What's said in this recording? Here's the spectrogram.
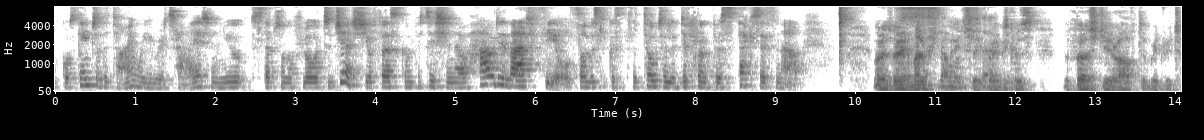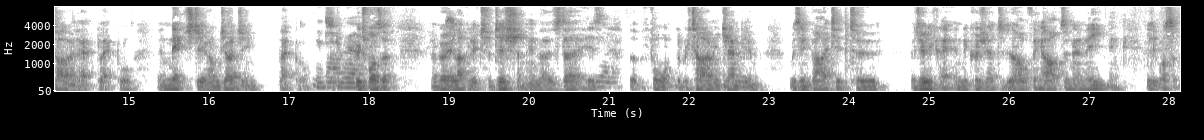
of course, came to the time where you retired and you stepped on the floor to judge your first competition. Now, how did that feel? So obviously, because it's a totally different perspective now. Well, it was very emotional Soul actually, because the first year after we'd retired at Blackpool, the next year I'm judging Blackpool, Yes, which was a, a very lovely tradition in those days. Yeah. that the, for, the retiring champion was invited to adjudicate, and because you had to do the whole thing afternoon and evening, because it wasn't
